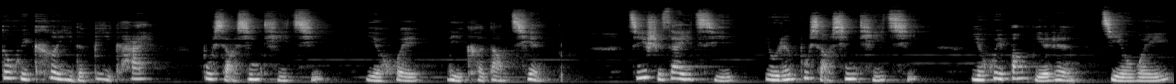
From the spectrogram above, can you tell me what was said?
都会刻意的避开，不小心提起也会立刻道歉。即使在一起，有人不小心提起。也会帮别人解围，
